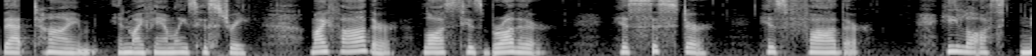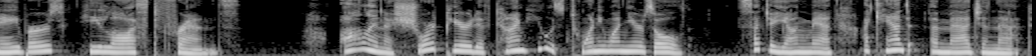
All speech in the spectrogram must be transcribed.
that time in my family's history my father lost his brother, his sister, his father. He lost neighbors, he lost friends. All in a short period of time, he was 21 years old. Such a young man. I can't imagine that.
